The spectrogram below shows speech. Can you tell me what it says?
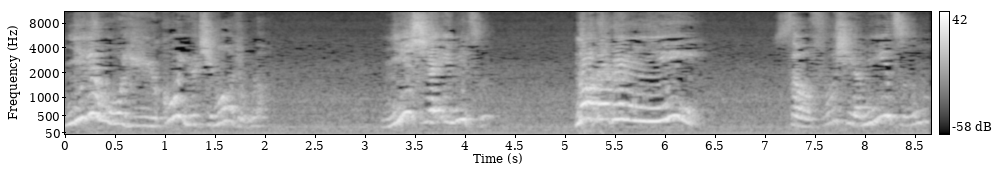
你给我如果有起毛用了，你写一米字。脑袋凭你受呼吸米字吗？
